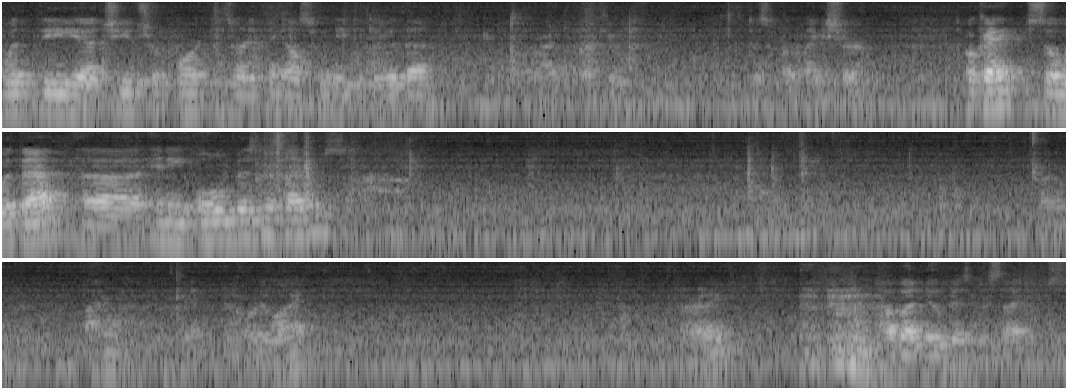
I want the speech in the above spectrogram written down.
with the uh, chief's report, is there anything else we need to do with that? All right, thank you. Just want to make sure. Okay, so with that, uh, any old business items? I don't Okay, nor do I. All right. How about new business items?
